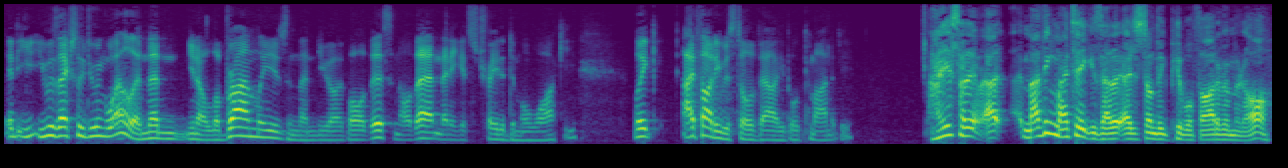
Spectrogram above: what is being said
And he, he was actually doing well, and then you know LeBron leaves, and then you have all this and all that, and then he gets traded to Milwaukee. Like I thought he was still a valuable commodity. I guess I, didn't, I, I think my take is that I just don't think people thought of him at all.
